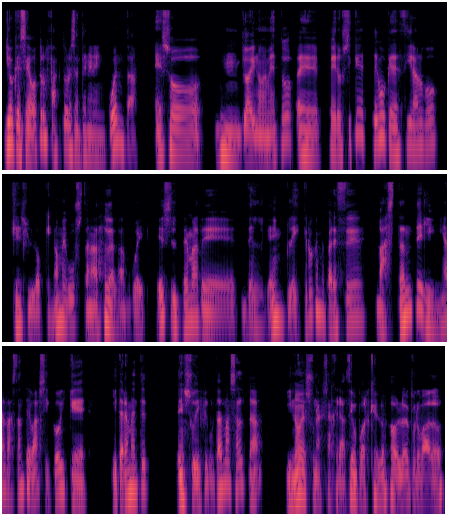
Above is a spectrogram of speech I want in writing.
yo qué sé, otros factores a tener en cuenta. Eso mm, yo ahí no me meto, eh, pero sí que tengo que decir algo que es lo que no me gusta nada de Alan Wake, es el tema de, del gameplay. Creo que me parece bastante lineal, bastante básico y que literalmente en su dificultad más alta, y no es una exageración porque lo, lo he probado,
